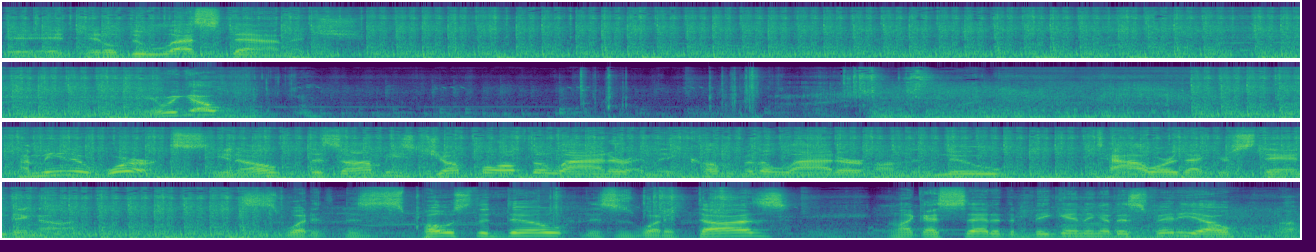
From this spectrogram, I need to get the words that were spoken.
it, it'll do less damage. Here we go. I mean, it works, you know? The zombies jump off the ladder and they come for the ladder on the new tower that you're standing on. This is what it is supposed to do. This is what it does. And like I said at the beginning of this video, oh,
